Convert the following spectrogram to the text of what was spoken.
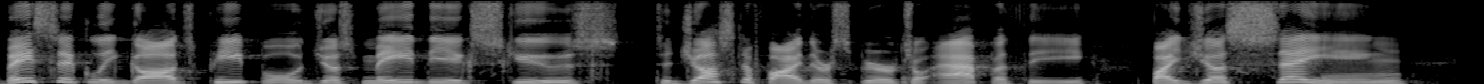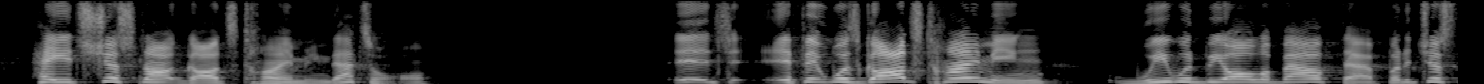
basically God's people just made the excuse to justify their spiritual apathy by just saying, hey, it's just not God's timing. That's all. It's, if it was God's timing, we would be all about that. But it just,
